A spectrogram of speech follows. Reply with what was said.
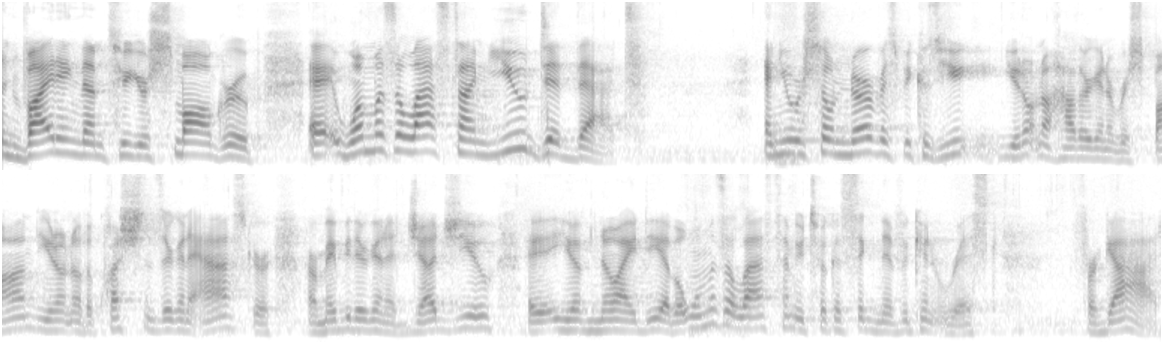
inviting them to your small group. Uh, when was the last time you did that? And you were so nervous because you, you don't know how they're going to respond. You don't know the questions they're going to ask, or, or maybe they're going to judge you. Uh, you have no idea. But when was the last time you took a significant risk for God?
